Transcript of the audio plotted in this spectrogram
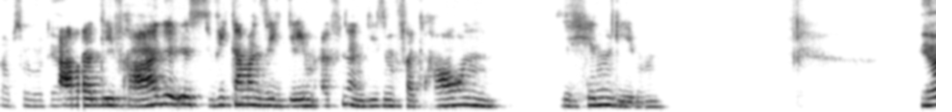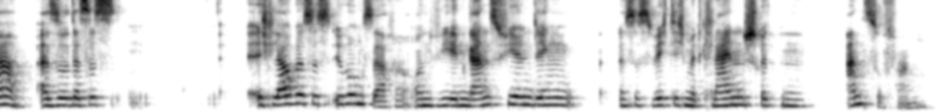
Absolut, ja. Aber die Frage ist, wie kann man sich dem öffnen, diesem Vertrauen sich hingeben? Ja, also das ist, ich glaube, es ist Übungssache. Und wie in ganz vielen Dingen ist es wichtig, mit kleinen Schritten anzufangen.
